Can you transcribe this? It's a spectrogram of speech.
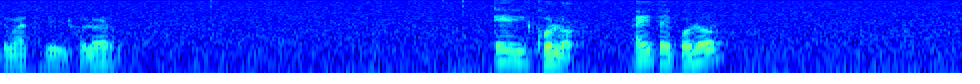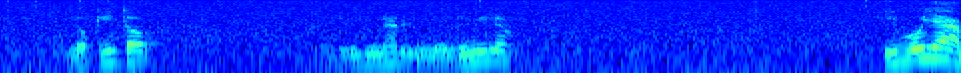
nomás tienen el color. El color. Ahí está el color. Lo quito. Lo elimino. Y voy a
